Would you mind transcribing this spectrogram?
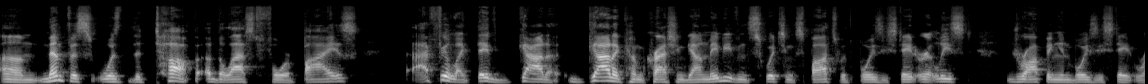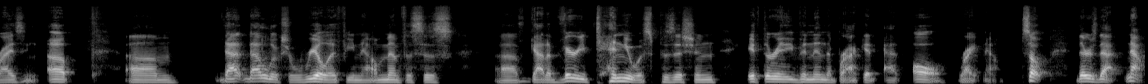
Um, Memphis was the top of the last four buys. I feel like they've gotta gotta come crashing down, maybe even switching spots with Boise State, or at least dropping in Boise State, rising up. Um, that that looks real iffy now. Memphis has uh, got a very tenuous position if they're even in the bracket at all right now. So there's that. Now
